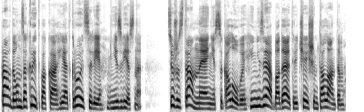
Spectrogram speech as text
Правда, он закрыт пока, и откроется ли, неизвестно. Все же странные они, Соколовы, и не зря обладают редчайшим талантом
